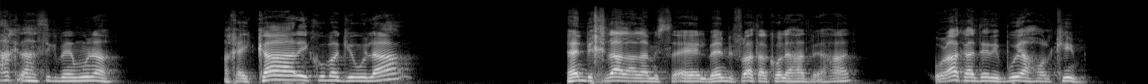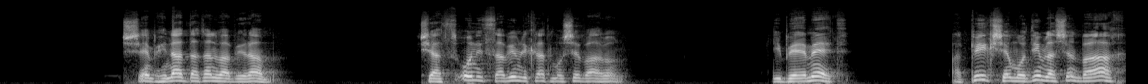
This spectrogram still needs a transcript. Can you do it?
רק להחזיק באמונה. אך עיקר עיכוב הגאולה, הן בכלל על עם ישראל, והן בפרט על כל אחד ואחד, הוא רק על ידי ריבוי החולקים, שמבחינת דתן ואבירם, שיצאו ניצבים לקראת משה ואהרון. כי באמת, על פי כשהם מודים לשם ברך,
